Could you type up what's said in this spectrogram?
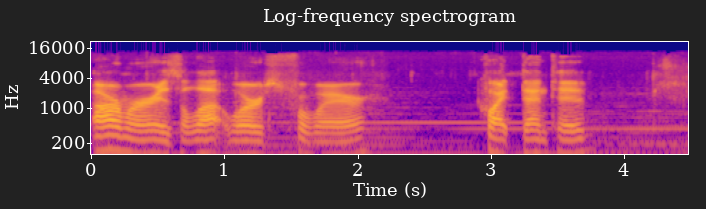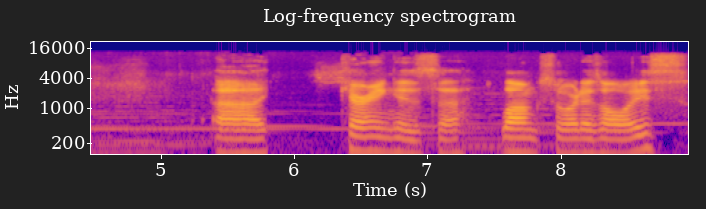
armor is a lot worse for wear, quite dented. Uh, carrying his uh, long sword as always.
